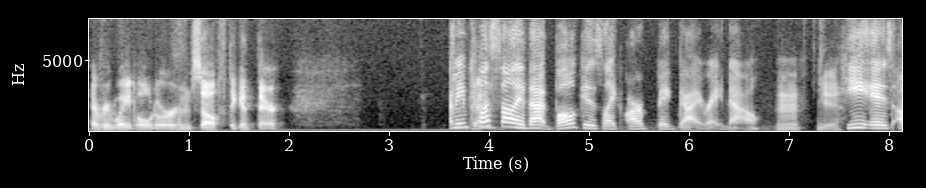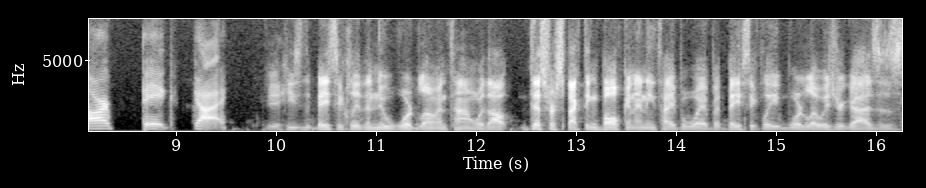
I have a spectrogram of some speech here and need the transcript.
heavyweight holder himself, to get there. I mean, Okay. plus not only that, Bulk is like our big guy right now. Yeah, He is our big guy. yeah, he's the, basically the new Wardlow in town, without disrespecting Bulk in any type of way. But basically, Wardlow is your guys'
